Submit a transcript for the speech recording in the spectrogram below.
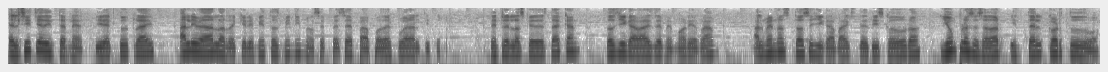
El sitio de internet Direct2Drive ha liberado los requerimientos mínimos en PC para poder jugar al título, de entre los que destacan 2 GB de memoria RAM, al menos 12 GB de disco duro y un procesador Intel Core 2 Duo,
